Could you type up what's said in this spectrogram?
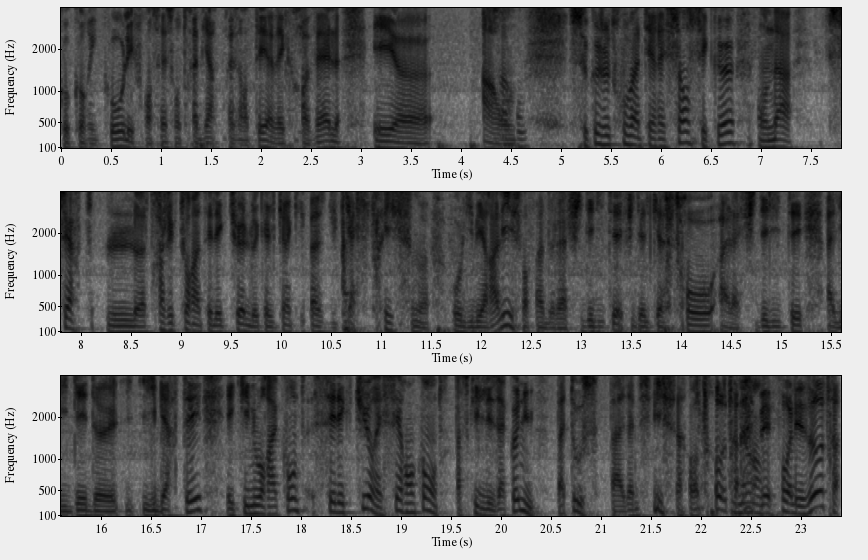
Cocorico, les Français sont très bien représentés avec Revel et euh. Aron. Ce que je trouve intéressant, c'est que on a certes, la trajectoire intellectuelle de quelqu'un qui passe du castrisme au libéralisme, enfin de la fidélité à Fidel Castro à la fidélité à l'idée de liberté, et qui nous raconte ses lectures et ses rencontres, parce qu'il les a connues, pas tous, pas Adam Smith entre autres, mais pour les autres,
